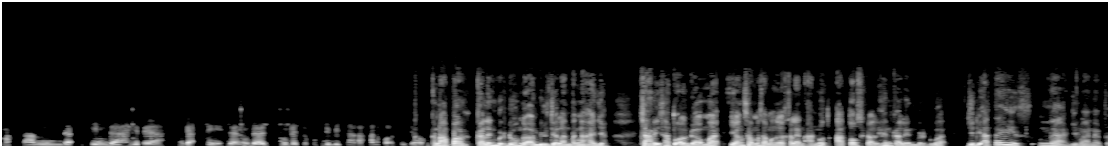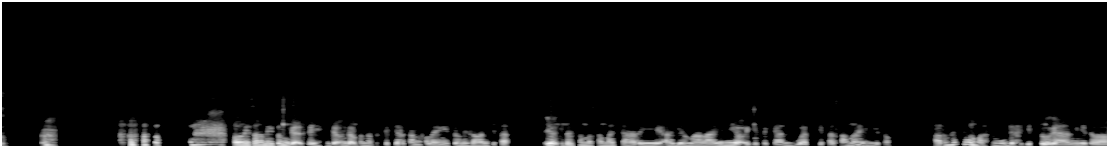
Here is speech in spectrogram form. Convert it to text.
maksa pindah pindah gitu ya enggak sih dan udah udah cukup dibicarakan kok sejauh kenapa kalian berdua nggak ambil jalan tengah aja cari satu agama yang sama-sama nggak kalian anut atau sekalian kalian berdua jadi ateis nah gimana tuh kalau misalkan itu enggak sih enggak enggak pernah terpikirkan kalau yang itu misalkan kita yuk kita sama-sama cari agama lain yuk gitu kan buat kita samain gitu. Karena juga nggak semudah itu kan gitu loh.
